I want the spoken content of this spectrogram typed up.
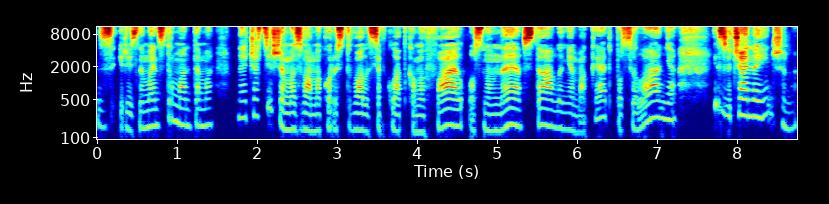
з різними інструментами. Найчастіше ми з вами користувалися вкладками файл, основне, вставлення, макет, посилання і, звичайно, іншими.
